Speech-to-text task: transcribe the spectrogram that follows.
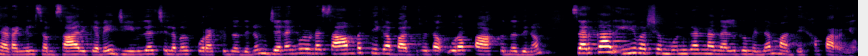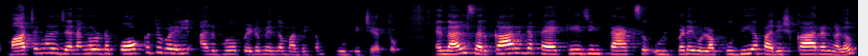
ചടങ്ങിൽ സംസാരിക്കവേ ജീവിത ചെലവ് കുറയ്ക്കുന്നതിനും ജനങ്ങളുടെ സാമ്പത്തിക ഭദ്രത ഉറപ്പാക്കുന്നതിനും സർക്കാർ ഈ വർഷം മുൻഗണന നൽകുമെന്നും അദ്ദേഹം പറഞ്ഞു. മാറ്റങ്ങൾ ജനങ്ങളുടെ പോക്കറ്റുകളിൽ അനുഭവപ്പെടുമെന്നും അദ്ദേഹം കൂട്ടിച്ചേർത്തു. എന്നാൽ സർക്കാരിന്റെ പാക്കേജിംഗ് ടാക്സ് ഉൾപ്പെടെയുള്ള പുതിയ പരിഷ്കാരങ്ങളും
